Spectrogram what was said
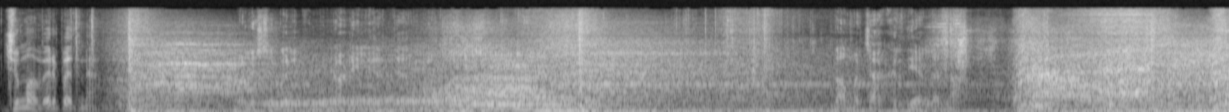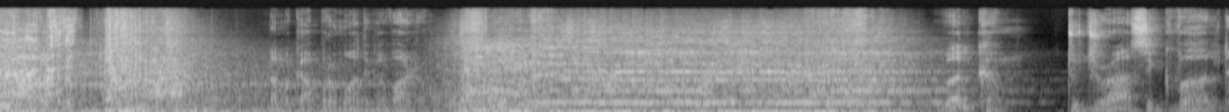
சும்மா வெறுப்பேத்துனா? மனுஷங்களுக்கு முன்னாடியில இருந்து நாம ஜாக்கிரதையா இல்லைன்னா நமக்கு அப்புறமா அதுங்க வாழும். வெல்கம் டு ஜுராசிக் வேர்ல்ட்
